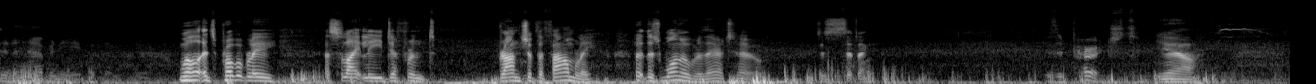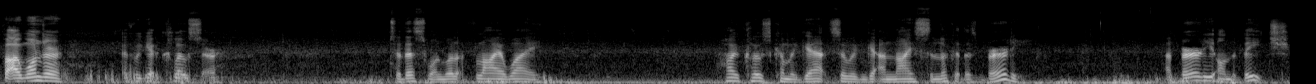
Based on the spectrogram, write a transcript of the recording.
didn't have any of them here. well it's probably a slightly different branch of the family. Look there's one over there too just sitting. Is it perched? yeah. But I wonder if we get closer to this one will it fly away? How close can we get so we can get a nice look at this birdie? A birdie on the beach.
